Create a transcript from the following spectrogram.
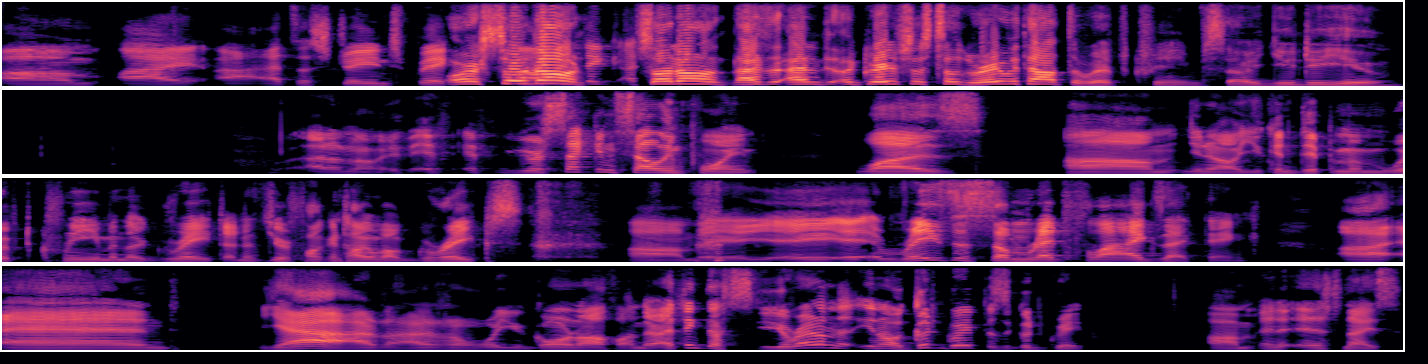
Um, I uh, that's a strange pick. Or so Uh, don't. think- I so think- don't. That's, and uh, grapes are still great without the whipped cream. So you do you. I don't know if, if if your second selling point was um you know you can dip them in whipped cream and they're great and if you're fucking talking about grapes um it, it, it raises some red flags I think uh and yeah I, don't- I don't know what you're going off on there I think that's you're right on the you know a good grape is a good grape um and it- it's nice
